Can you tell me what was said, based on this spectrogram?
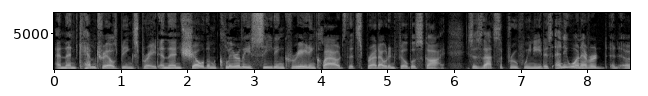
and then chemtrails being sprayed, and then show them clearly seeding, creating clouds that spread out and fill the sky. He says that's the proof we need. Has anyone ever uh,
